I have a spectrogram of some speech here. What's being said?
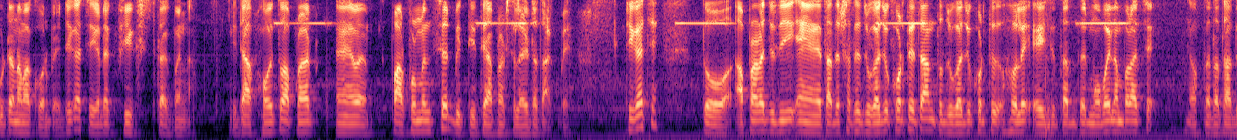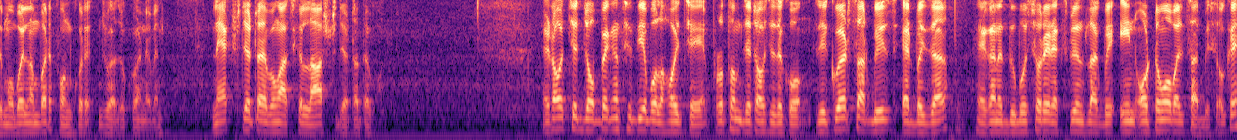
ওঠানামা করবে। ঠিক আছে? এটা ফিক্সড থাকবে না। এটা হয়তো আপনার পারফরমেন্সের ভিত্তিতে আপনার স্যালারিটা থাকবে। ঠিক আছে? তো আপনারা যদি তাদের সাথে যোগাযোগ করতে চান, তো যোগাযোগ করতে হলে এই যে তাদের মোবাইল নাম্বার আছে আপনারা তাদের মোবাইল নাম্বারে ফোন করে যোগাযোগ করে নেবেন। নেক্সট যেটা এবং আজকে লাস্ট যেটা, দেখো। এটা হচ্ছে জব ভ্যাকেন্সি দিয়ে বলা হয়েছে। প্রথম যেটা হচ্ছে, দেখো রিকোয়ার্ড সার্ভিস অ্যাডভাইজার এখানে দু বছরের এক্সপিরিয়েন্স লাগবে ইন অটোমোবাইল সার্ভিস ওকে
